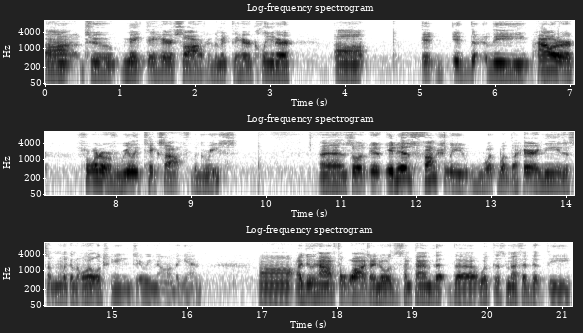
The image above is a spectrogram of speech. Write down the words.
uh, to make the hair softer, to make the hair cleaner. Uh, it it the powder sort of really takes off the grease, and so it, it is functionally what what the hair needs is something like an oil change every now and again. Uh, I do have to watch. I notice sometimes that the, with this method that the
